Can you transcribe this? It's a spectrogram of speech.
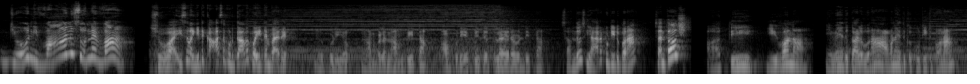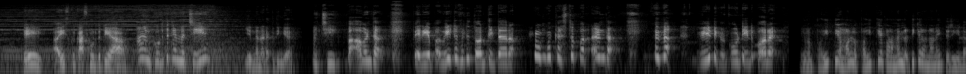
ஐயோ நீ வான்னு சொன்னேன் வா. ஷோ ஐஸ் வாங்கிட்டு காசை கொடுக்காம போயிட்டேன் பாரு. எப்படியோ நம்மள நம்பிட்டான். அப்படியே போய் செட்டில் ஆயிட வேண்டிட்டான் சந்தோஷ் யார கூட்டிட்டு போறான்? சந்தோஷ்? ஆத்தி இவனா? இவன் எதுக்கு அழுகுறான் அவனை எதுக்கு கூட்டிட்டு போனான்? ஏய் ஐஸ்க்கு காசு கொடுத்துட்டியா? ஆ கொடுத்துட்டேன் மச்சி. என்ன நடக்குதுங்க மச்சி பாவண்டா. பெரியப்பா வீட்டை விட்டு தோர்த்திட்டாராம் ரொம்ப கஷ்டப்படுறேன்டா. அதான் வீட்டுக்கு கூட்டிட்டு போறேன். இவன் பைத்தியமா இல்ல பைத்தியக்காரமா நடிக்கிறானே தெரியல.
